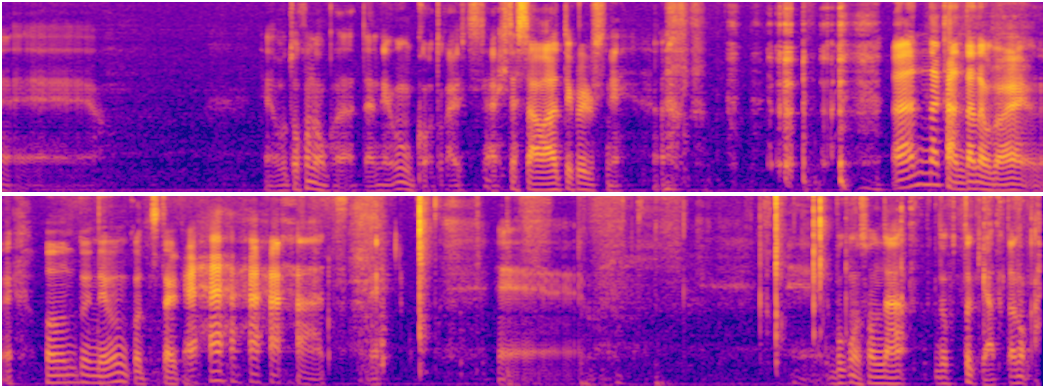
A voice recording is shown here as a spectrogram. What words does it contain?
えー男の子だったらね「うんこ」とか言ってさひたすら笑ってくれるしね。あんな簡単なことないよね。本当にねうんこっつったら「ははははは」っつってね。えーえー僕もそんな時あったのか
